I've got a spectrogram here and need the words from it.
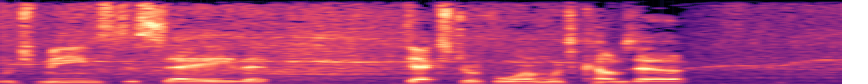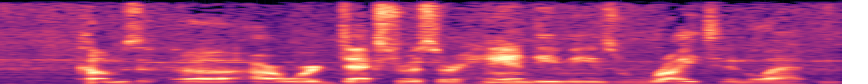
which means to say that dextroform, which comes out comes uh, our word dexterous or handy means right in Latin.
